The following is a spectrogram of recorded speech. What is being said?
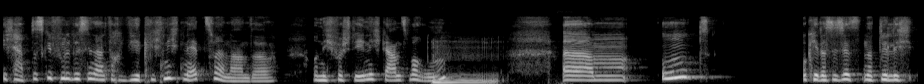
ich habe das Gefühl, wir sind einfach wirklich nicht nett zueinander. Und ich verstehe nicht ganz, warum. Mhm. Ähm, und okay, das ist jetzt natürlich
